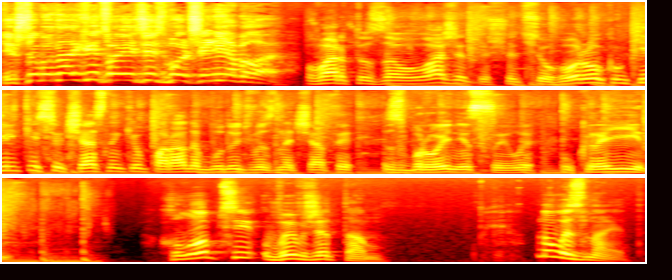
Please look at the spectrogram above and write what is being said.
И чтобы ноги твоей здесь больше не было. Варто зауважити, що цього року кількість учасників парада будуть визначати Збройні Сили України. Хлопці, ви вже там. Ну, ви знаєте.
